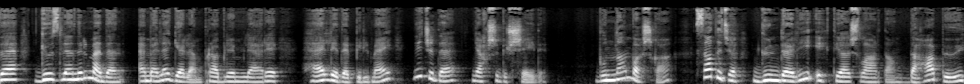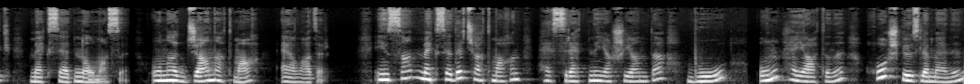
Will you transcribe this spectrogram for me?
və gözlənilmədən əmələ gələn problemləri həll edə bilmək necə də yaxşı bir şeydir. Bundan başqa, sadəcə gündəlik ehtiyaclardan daha böyük məqsədin olması, ona can atmaq əladır. İnsan məqsədə çatmağın həsrətini yaşayanda bu onun həyatını xoş gözləmənin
